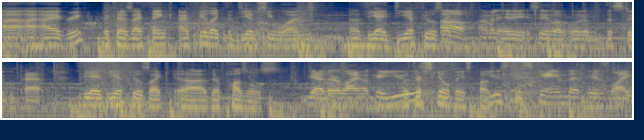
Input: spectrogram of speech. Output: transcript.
Uh, I, I agree because I think I feel like the DMC one, uh, the idea feels like oh, I'm an idiot. See, look, look at this stupid Pat. the idea feels like uh, they're puzzles, Yeah, they're like, okay, use but they're skill based puzzles. use this game that is like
